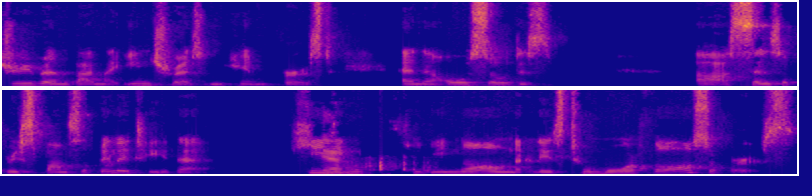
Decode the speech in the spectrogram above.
driven by my interest in him first, and then also this uh, sense of responsibility that he Yeah. needs to be known at least to more philosophers.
